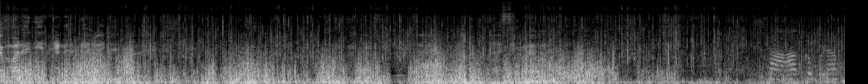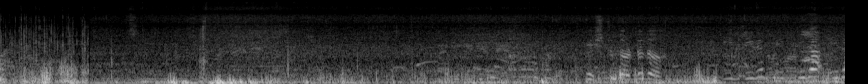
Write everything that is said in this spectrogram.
ಅದಕ್ಕೆ ಮಳೆ ನೀರು ಕಡೆ. ಸಾಕು ಬಿಡಪ್ಪ. ಎಷ್ಟು ದೊಡ್ಡದು? ಇದ ಇದ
